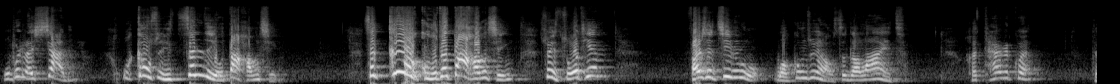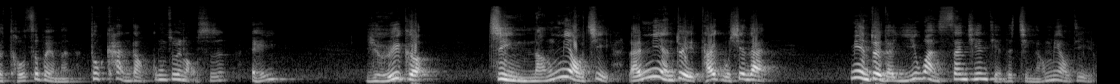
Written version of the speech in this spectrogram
我不是来吓你啊，我告诉你，真的有大行情，在个股的大行情。所以昨天，凡是进入我龚俊老师的 Light 和 Telegram 的投资朋友们，都看到龚俊老师哎，有一个锦囊妙计来面对台股现在面对的一万三千点的锦囊妙计了，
